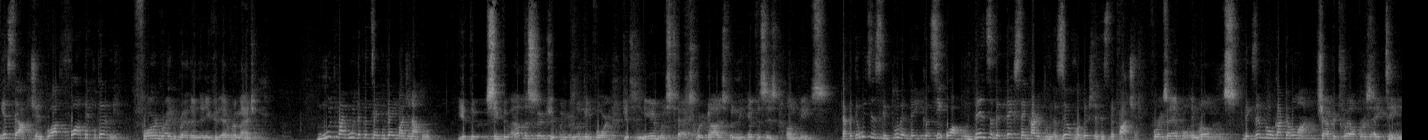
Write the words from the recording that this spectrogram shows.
este accentuat foarte puternic. Far greater, brethren, than you could ever imagine. Mult mai mult decât ți-ai putea imagina tu. You th- see throughout the scripture, when you're looking for just numerous texts where God is putting the emphasis on peace. Dacă te uiți în Scriptură, vei găsi o abundență de texte în care Dumnezeu vorbește despre pace. For example, in Romans De exemplu, în Cartea Romani, chapter 12, verse 18,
